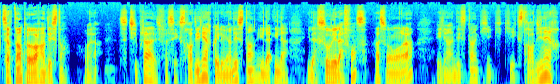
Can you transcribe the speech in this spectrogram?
certains peuvent avoir un destin. Voilà. Ce type-là, c'est extraordinaire. Quoi. Il a eu un destin. Il a, il, a, il a sauvé la France à ce moment-là, et il a un destin qui, qui est extraordinaire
